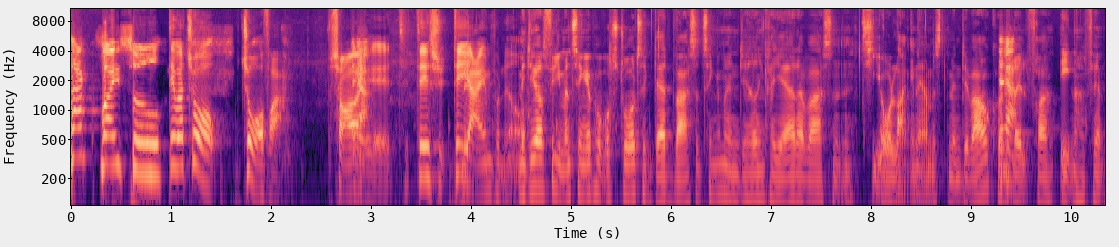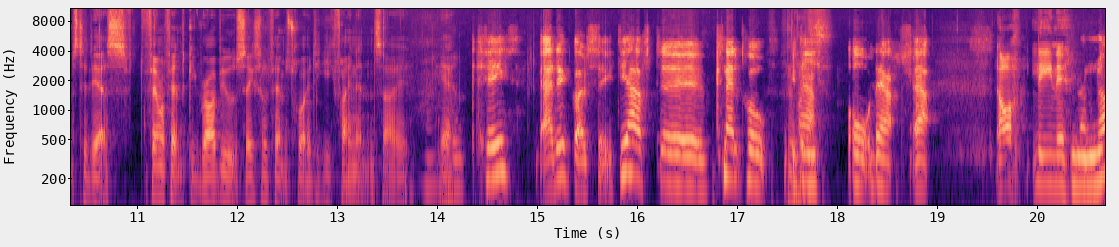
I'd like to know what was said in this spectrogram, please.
Ja, tak, hvor I søde. Det var to år, to år fra. Så Ja. øh, det, det, er det er jeg imponeret over. Men det er også fordi, man tænker på, hvor stor Take That var. Så tænker man, at de havde en karriere, der var sådan 10 år lang nærmest. Men det var jo kun Ja. ja. reelt fra 91 til deres 95 gik Robbie ud, 96 tror jeg, de gik fra hinanden. Så øh, ja, Okay. Ja, det kan godt se. De har haft øh, knald på i de Ja. år der. Ja. Nå, Lene. Men nå,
